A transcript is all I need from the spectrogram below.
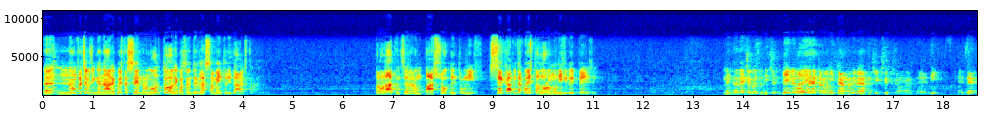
Eh, non facciamoci ingannare, questa sembra molto all'equazione del rilassamento di Dijkstra. Però là, attenzione, era un passo dentro un if. Se capita questo, allora modifico i pesi. Mentre invece questo dice, deve valere per ogni terna di vertici x, y, d e z.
